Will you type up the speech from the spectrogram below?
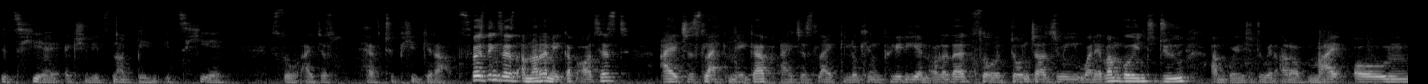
It's here, actually. It's not been, it's here. So, I just have to puke it out. First thing says, I'm not a makeup artist. I just like makeup. I just like looking pretty and all of that. So don't judge me. Whatever I'm going to do, I'm going to do it out of my own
